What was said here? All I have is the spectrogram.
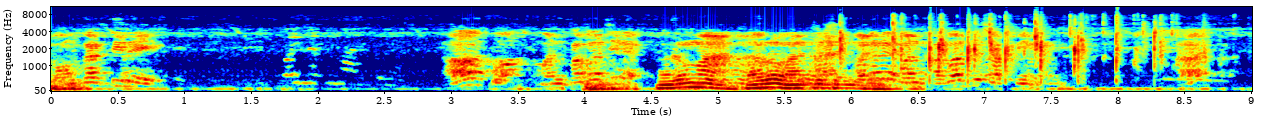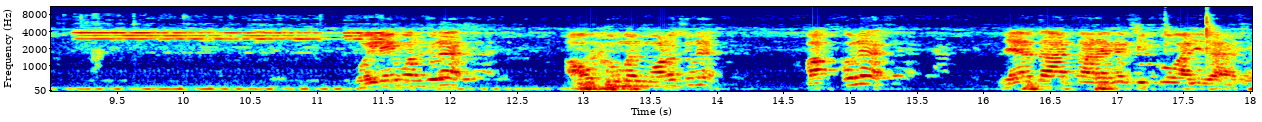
ફોન કરતી નહીં હા તો મને ખબર છે? ને ખરો માં ખરો છે મને ખબર છે શક્તિ. હા? કોઈ નહીં માનતું ને આવું તું મને માનો છું ને? પાક્કું ને? લે તાર તારે ઘર સિક્કો વાજી રહ્યા છે.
